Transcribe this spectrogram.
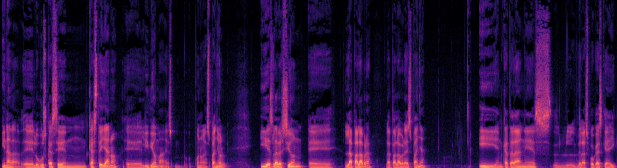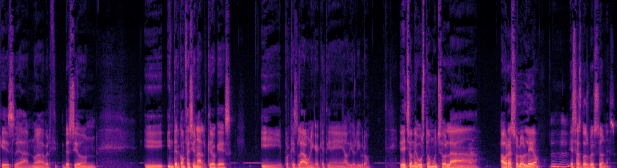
Y nada, eh, lo buscas en castellano, eh, el idioma, es, bueno, español, y es la versión, la palabra, la palabra España, y en catalán es de las pocas que hay, que es la nueva versión interconfesional, creo que es. Y porque es la única que tiene audiolibro. Y de hecho me gustó mucho la... Ahora solo leo uh -huh. esas dos versiones.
